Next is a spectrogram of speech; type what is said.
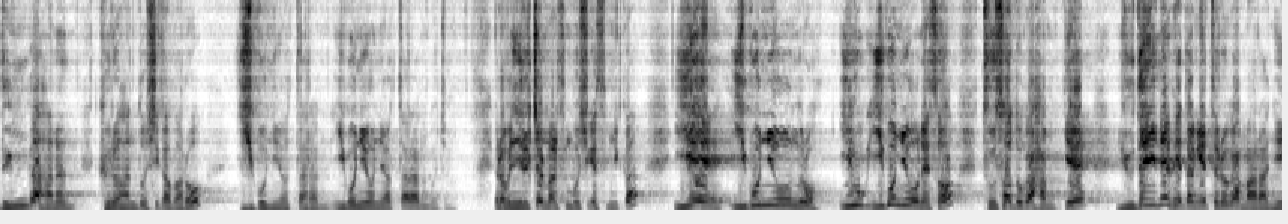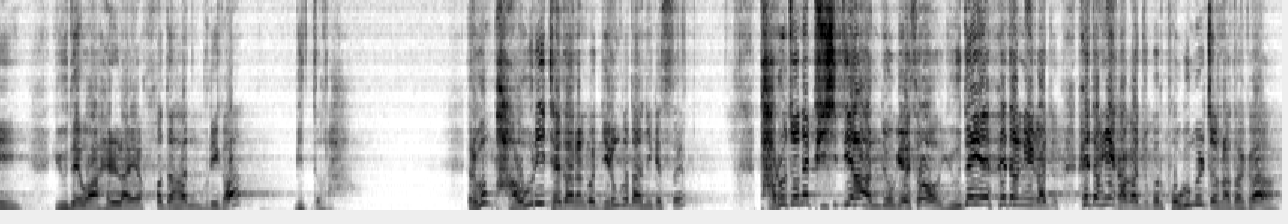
능가하는 그러한 도시가 바로 이고니였다라는 이고니온이었다라는 거죠. 여러분 1절 말씀 보시겠습니까? 이에 이고니온으로 이고니온에서 두 사도가 함께 유대인의 회당에 들어가 말하니 유대와 헬라의 허다한 무리가 믿더라. 여러분 바울이 대단한 것 이런 것 아니겠어요? 바로 전에 비시디아 안디옥에서 유대의 회당에 가 회당에 가가지고 복음을 전하다가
